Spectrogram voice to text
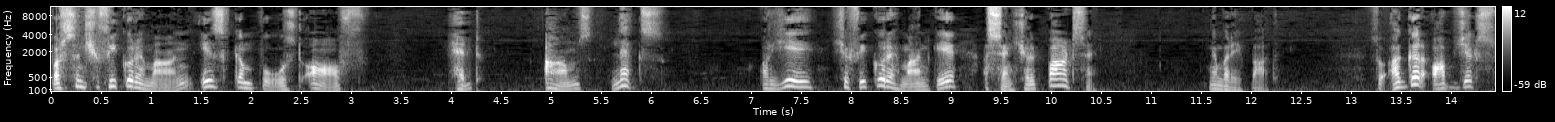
person Shafiq ur Rahman is composed of head arms legs اور یہ شفیق الرحمان کے اسینشل پارٹس ہیں. نمبر ایک بات. سو so, اگر آبجیکٹس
